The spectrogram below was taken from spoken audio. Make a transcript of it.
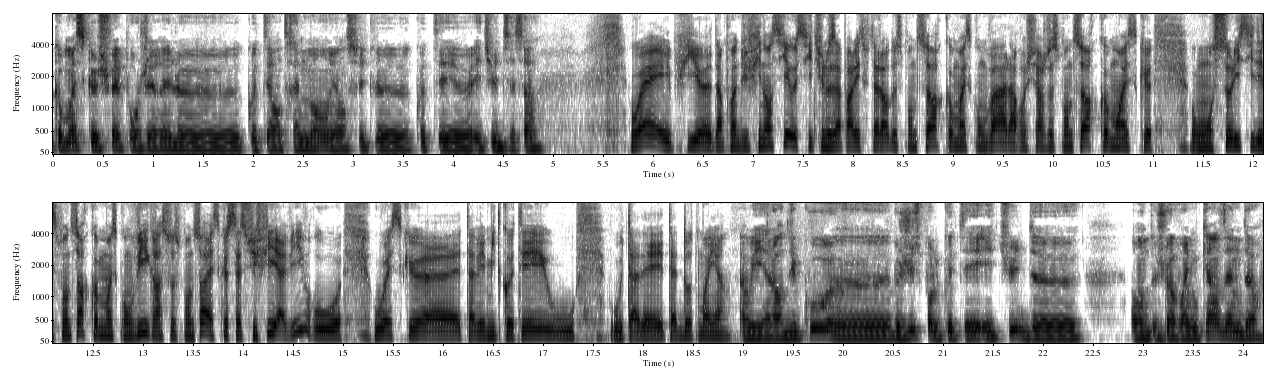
comment est-ce que je fais pour gérer le côté entraînement et ensuite le côté études, c'est ça? Ouais, et puis euh, d'un point de vue financier aussi, tu nous as parlé tout à l'heure de sponsors. Comment est-ce qu'on va à la recherche de sponsors? Comment est-ce que on sollicite des sponsors? Comment est-ce qu'on vit grâce aux sponsors? Est-ce que ça suffit à vivre ou, ou est-ce que euh, tu avais mis de côté ou, ou tu as d'autres moyens? Ah oui, alors du coup, euh, juste pour le côté études, euh, je dois avoir une quinzaine d'heures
